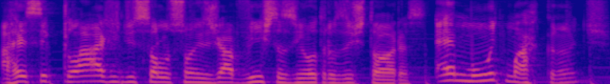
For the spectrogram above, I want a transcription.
a reciclagem de soluções já vistas em outras histórias é muito marcante,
